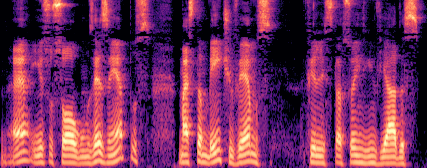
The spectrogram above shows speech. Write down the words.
né? isso só alguns exemplos, mas também tivemos felicitações enviadas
